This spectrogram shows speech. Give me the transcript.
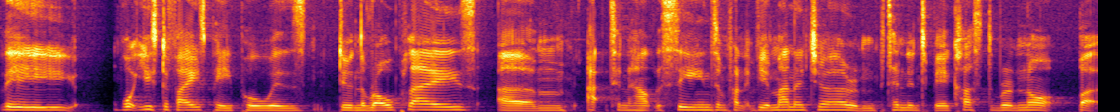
the what used to phase people was doing the role plays, um, acting out the scenes in front of your manager and pretending to be a customer and not. But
